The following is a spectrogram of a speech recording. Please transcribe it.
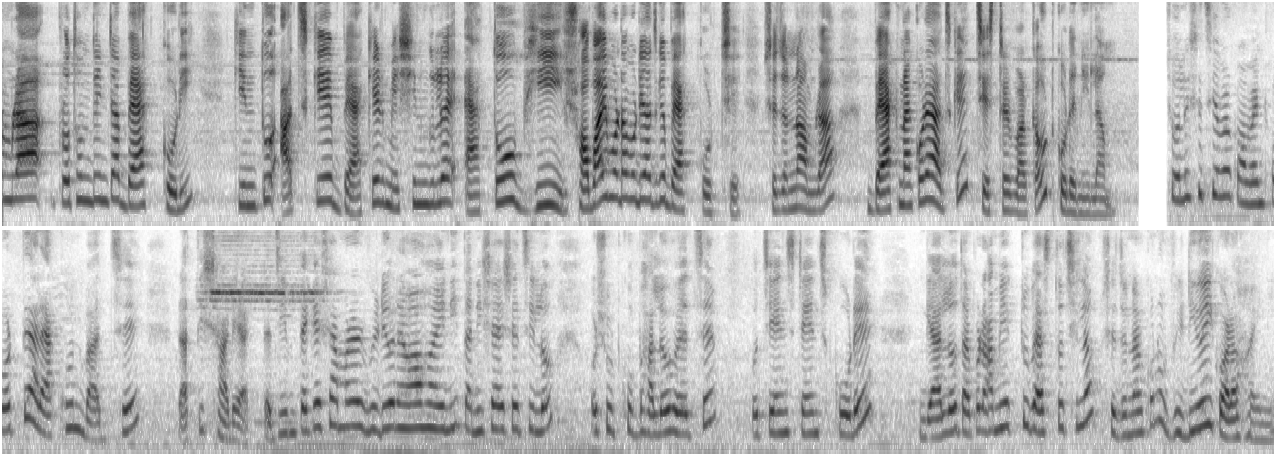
আমরা প্রথম দিনটা ব্যাক করি কিন্তু আজকে ব্যাকের মেশিনগুলো এত ভিড় সবাই মোটামুটি আজকে ব্যাক করছে। সেজন্য আমরা ব্যাক না করে আজকে চেস্টের ওয়ার্কআউট করে নিলাম। চলে এসেছি এবার কমেন্ট পড়তে আর এখন বাজছে রাত্রি সাড়ে আটটা। জিম থেকে এসে আমার আর ভিডিও নেওয়া হয়নি তানিশা এসেছিল। ওর শ্যুট খুব ভালো হয়েছে। ও চেঞ্জ টেঞ্জ করে গেল। তারপর আমি একটু ব্যস্ত ছিলাম, সেজন্য আর কোনো ভিডিওই করা হয়নি।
